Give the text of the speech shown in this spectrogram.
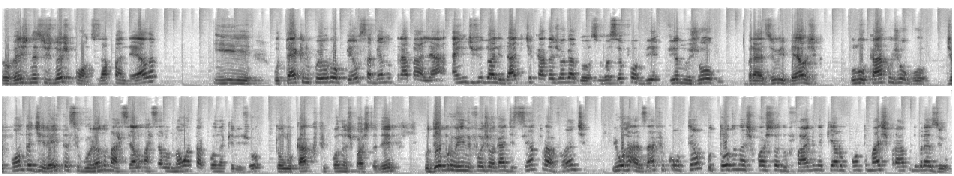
eu vejo nesses dois pontos, a panela e o técnico europeu sabendo trabalhar a individualidade de cada jogador. Se você for ver, ver no jogo Brasil e Bélgica, o Lukaku jogou de ponta direita segurando o Marcelo. Marcelo não atacou naquele jogo, porque o Lukaku ficou nas costas dele. O De Bruyne foi jogar de centroavante e o Hazard ficou o tempo todo nas costas do Fagner, que era o ponto mais fraco do Brasil.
